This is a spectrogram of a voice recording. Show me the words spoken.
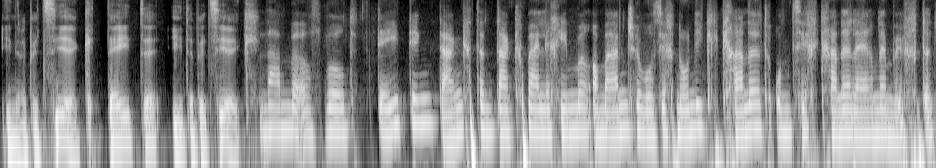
in einer Beziehung. Daten in der Beziehung. Wenn man an das Wort Dating denkt, dann denkt man eigentlich immer an Menschen, die sich noch nicht kennen und sich kennenlernen möchten.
